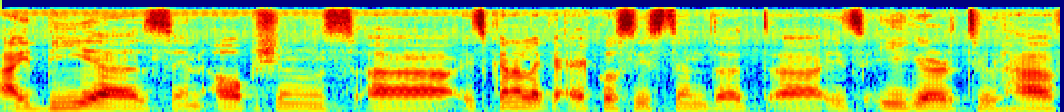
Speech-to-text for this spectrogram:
ideas and options. Uh, it's kind of like an ecosystem that uh, is eager to have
